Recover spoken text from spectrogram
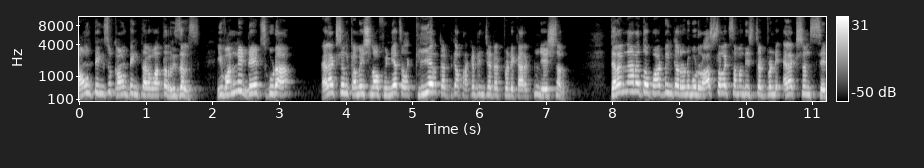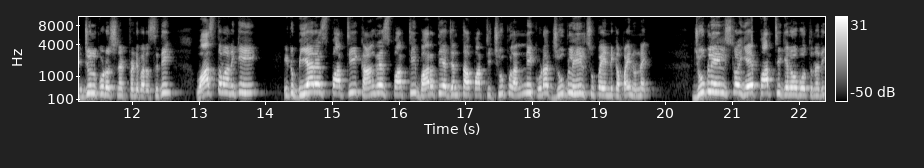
కౌంటింగ్స్ కౌంటింగ్ తర్వాత రిజల్ట్స్. ఇవన్నీ డేట్స్ కూడా ఎలక్షన్ కమిషన్ ఆఫ్ ఇండియా చాలా క్లియర్ కట్గా ప్రకటించేటటువంటి కార్యక్రమం చేసినారు. తెలంగాణతో పాటు ఇంకా రెండు మూడు రాష్ట్రాలకు సంబంధించినటువంటి ఎలక్షన్ షెడ్యూల్ కూడా వచ్చినటువంటి పరిస్థితి. వాస్తవానికి ఇటు BRS party Congress party Bharatiya Janata party చూపులన్నీ కూడా జూబ్లీ హిల్స్ ఉప ఎన్నిక పైన ఉన్నాయి. జూబ్లీ హిల్స్లో ఏ పార్టీ గెలవబోతున్నది?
